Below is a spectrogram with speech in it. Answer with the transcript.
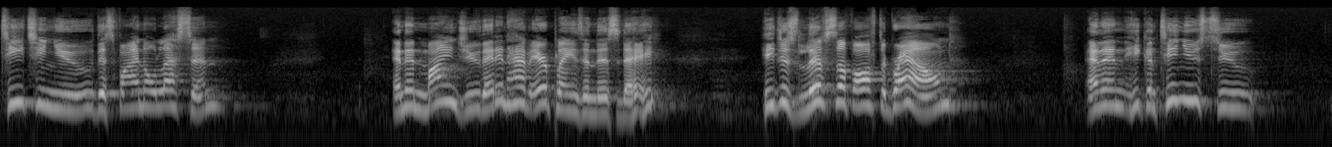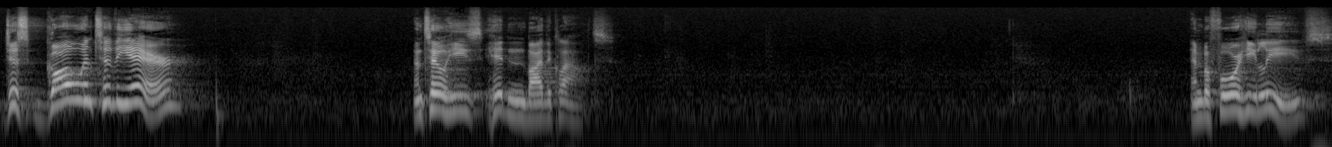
teaching you this final lesson. And then, mind you, they didn't have airplanes in this day. He just lifts up off the ground, and then he continues to just go into the air until he's hidden by the clouds. And before he leaves,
